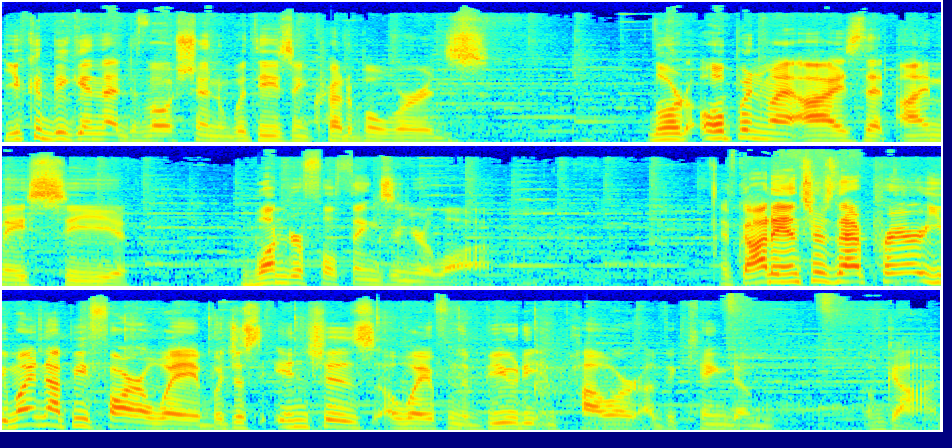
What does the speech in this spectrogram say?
you could begin that devotion with these incredible words Lord, open my eyes that I may see wonderful things in your law. If God answers that prayer, you might not be far away, but just inches away from the beauty and power of the kingdom of God.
